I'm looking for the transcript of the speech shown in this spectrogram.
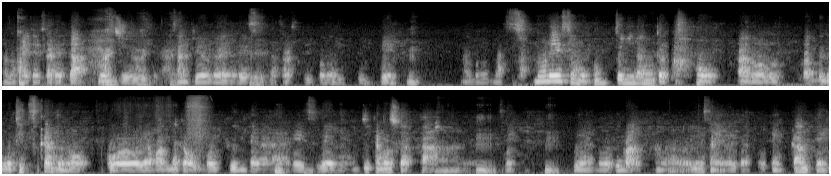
あの、開催されたはいはいはい。43キロぐらいのレースに出させていただいていてうん、あの、まあ、そのレースも本当になんかこう、あの、なんかでも手つかずの、こう、山の中をこう行くみたいなレースで、本当に楽しかったんですね。うんで、あの、今、あの、ユウさん言われた転換点っ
